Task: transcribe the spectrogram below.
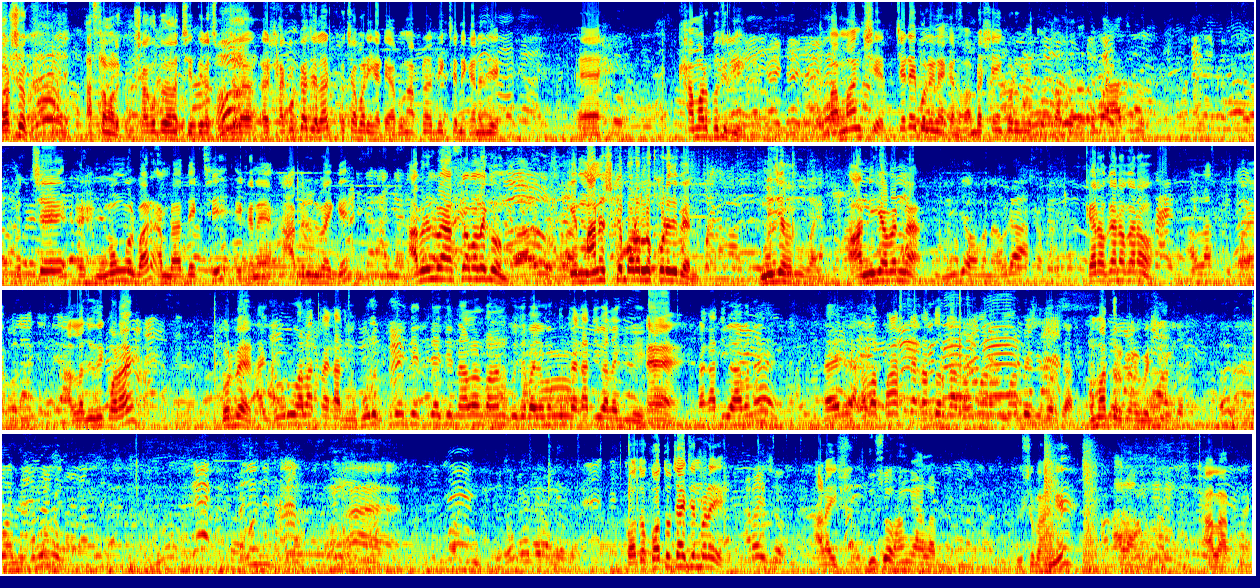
দর্শক আসসালামু আলাইকুম। স্বাগত জানাচ্ছি দিনাজপুর জেলা ঠাকুরগাঁ জেলার কোচাবাড়ি হাটে এবং আপনারা দেখছেন এখানে যে খামার উপযোগী বা মাংসের যেটাই বলি না কেন আমরা সেই গরুগুলো হচ্ছে মঙ্গলবার আমরা দেখছি এখানে আবিরুল ভাইকে। আবিরুল ভাই আসসালামু আলাইকুম। কি মানুষকে বড় লোক করে দিবেন? নিজে আর নিজে হবেন না? কেন কেন কেন? আল্লাহ যদি করায়? করবেন? আজ গরু আলাক টাকা দিব। গরু ফিরে দিয়ে দিলে যে নালন বানান করছে ভাই আমাকে টাকা দিবা লাগবে হ্যাঁ। টাকা দিবা হবে না তাইলে আমার পাঁচ টাকার দরকার আমার আমার বেশি দরকার। আমার দরকার বেশি। কত কত চাইছেন বারে আড়াইশো। আড়াইশো। দুশো ভাঙে আলাপ দুশো ভাঙ্গে আলাপ আলাপ নাই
